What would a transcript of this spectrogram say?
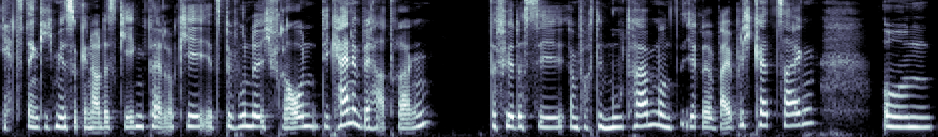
jetzt denke ich mir so genau das Gegenteil. Okay, jetzt bewundere ich Frauen, die keinen BH tragen, dafür, dass sie einfach den Mut haben und ihre Weiblichkeit zeigen. Und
